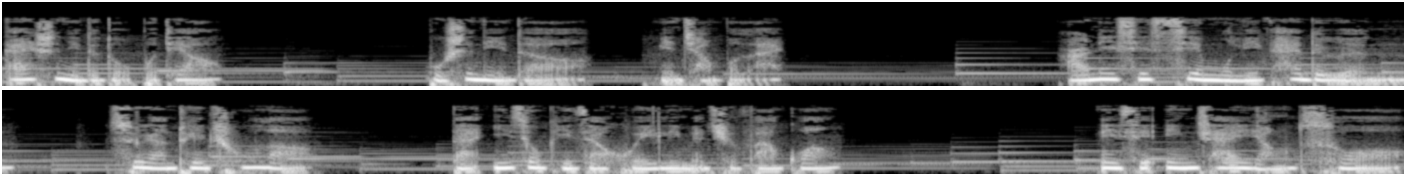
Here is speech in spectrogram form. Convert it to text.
该是你的躲不掉，不是你的勉强不来。而那些谢幕离开的人，虽然退出了，但依旧可以在回忆里面去发光。那些阴差阳错、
